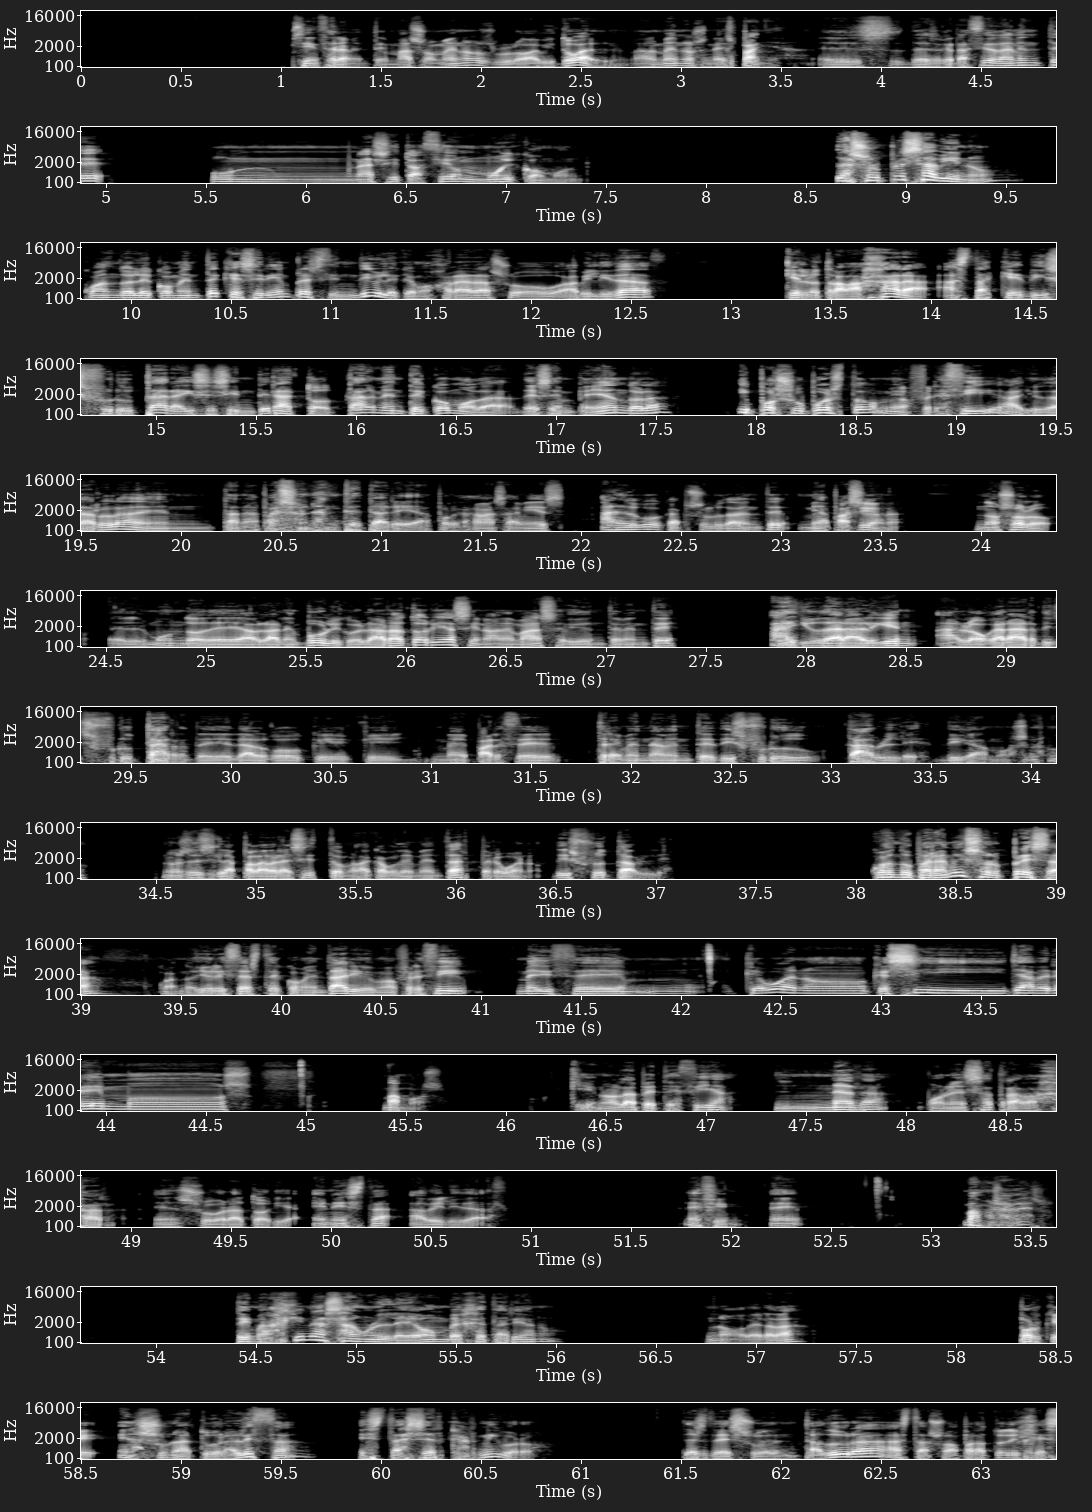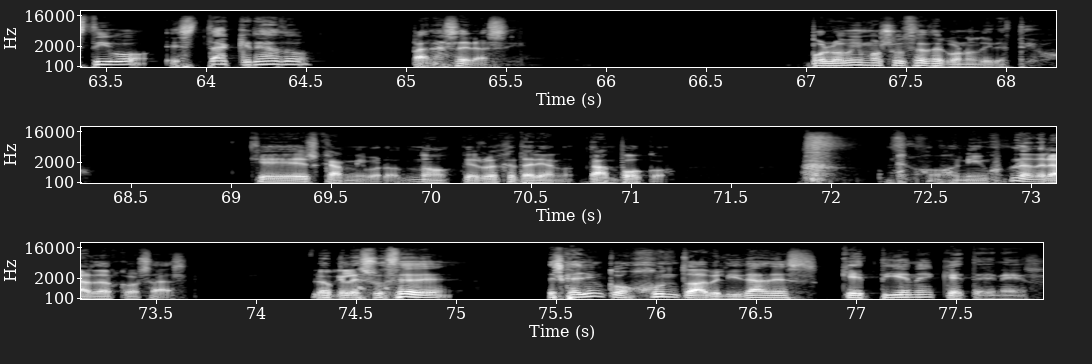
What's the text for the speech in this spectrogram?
Sinceramente, más o menos lo habitual, al menos en España. Es desgraciadamente una situación muy común. La sorpresa vino cuando le comenté que sería imprescindible que mejorara su habilidad que lo trabajara hasta que disfrutara y se sintiera totalmente cómoda desempeñándola, y por supuesto me ofrecí a ayudarla en tan apasionante tarea, porque además a mí es algo que absolutamente me apasiona. No solo el mundo de hablar en público y la oratoria, sino además, evidentemente, ayudar a alguien a lograr disfrutar de, algo que, me parece tremendamente disfrutable, digamos. ¿no? no sé si la palabra existe, me la acabo de inventar, pero bueno, disfrutable. Cuando para mi sorpresa, cuando yo le hice este comentario y me ofrecí, me dice mm, que bueno, que sí, ya veremos. Vamos, que no le apetecía nada ponerse a trabajar en su oratoria, en esta habilidad. En fin, eh, vamos a ver. ¿Te imaginas a un león vegetariano? No, ¿verdad? Porque en su naturaleza está ser carnívoro. Desde su dentadura hasta su aparato digestivo está creado para ser así. Pues lo mismo sucede con un directivo. Que es carnívoro. No, que es vegetariano. Tampoco. no, ninguna de las dos cosas. Lo que le sucede es que hay un conjunto de habilidades que tiene que tener,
